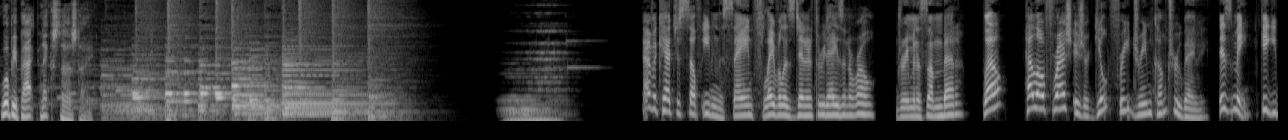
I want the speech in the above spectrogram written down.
We'll be back next Thursday. Ever catch yourself eating the same flavorless dinner three days in a row? Dreaming of something better? Well, HelloFresh is your guilt free dream come true, baby. It's me, Keke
